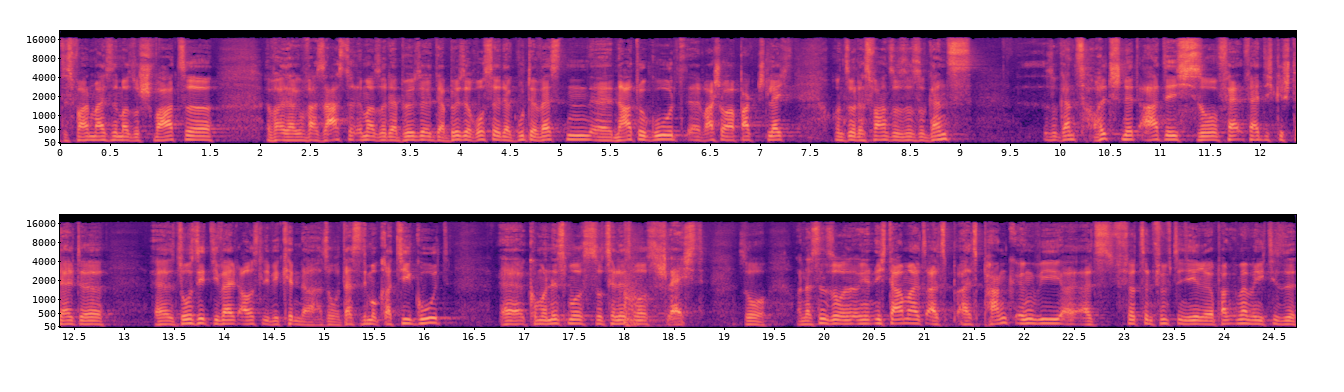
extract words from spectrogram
das waren meistens immer so schwarze, da war, saß du immer so der böse, der böse Russe, der gute Westen, äh, NATO gut, äh, Warschauer Pakt schlecht und so. Das waren so, so, so ganz, so ganz holzschnittartig, so fertiggestellte äh, so sieht die Welt aus, liebe Kinder. So, das ist Demokratie gut, äh, Kommunismus, Sozialismus schlecht. So, und das sind so, nicht damals als, als Punk irgendwie, als 14-, 15-jähriger Punk, immer wenn ich diese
